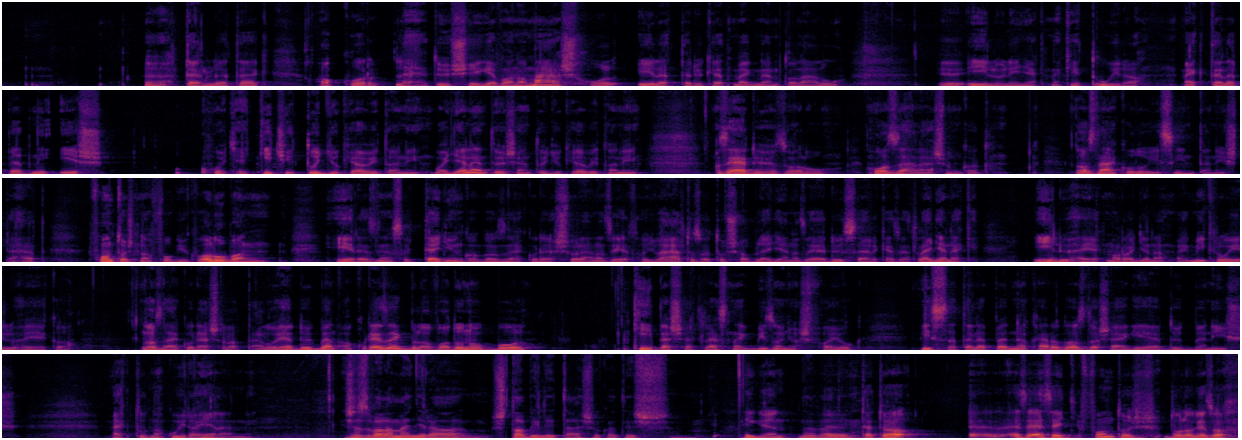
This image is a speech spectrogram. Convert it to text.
területek, akkor lehetősége van a máshol életterüket meg nem találó élőlényeknek itt újra megtelepedni, és hogyha egy kicsit tudjuk javítani, vagy jelentősen tudjuk javítani az erdőhöz való hozzáállásunkat, gazdálkodói szinten is. Tehát fontosnak fogjuk valóban érezni azt, hogy tegyünk a gazdálkodás során azért, hogy változatosabb legyen az erdőszerkezet, legyenek élőhelyek, maradjanak meg mikroélőhelyek a gazdálkodás alatt álló erdőkben, akkor ezekből a vadonokból képesek lesznek bizonyos fajok visszatelepedni, akár a gazdasági erdőkben is meg tudnak újra jelenni. És ez valamennyire a stabilitásokat is Igen. növeli. Tehát a, ez, ez egy fontos dolog, ez a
